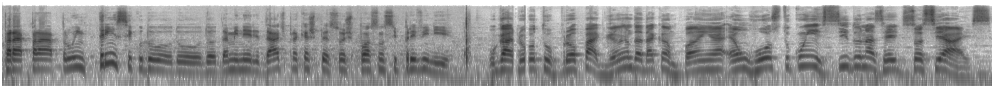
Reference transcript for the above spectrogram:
para o intrínseco do, do, do, da mineridade para que as pessoas possam se prevenir. O garoto propaganda da campanha é um rosto conhecido nas redes sociais.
